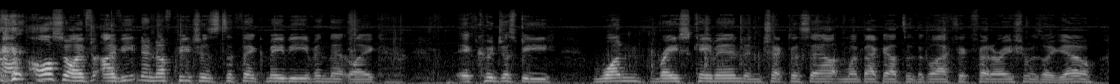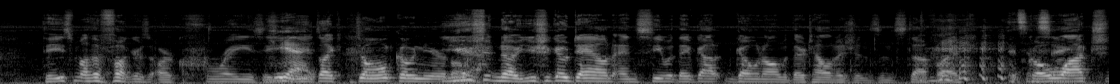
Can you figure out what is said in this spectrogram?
uh, also, I've I've eaten enough peaches to think maybe even that like it could just be one race came in and checked us out and went back out to the Galactic Federation was like, yo, these motherfuckers are crazy. Yeah. You- like Don't go near them. you should know. You should go down and see what they've got going on with their televisions and stuff. Like, It's go insane. watch,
